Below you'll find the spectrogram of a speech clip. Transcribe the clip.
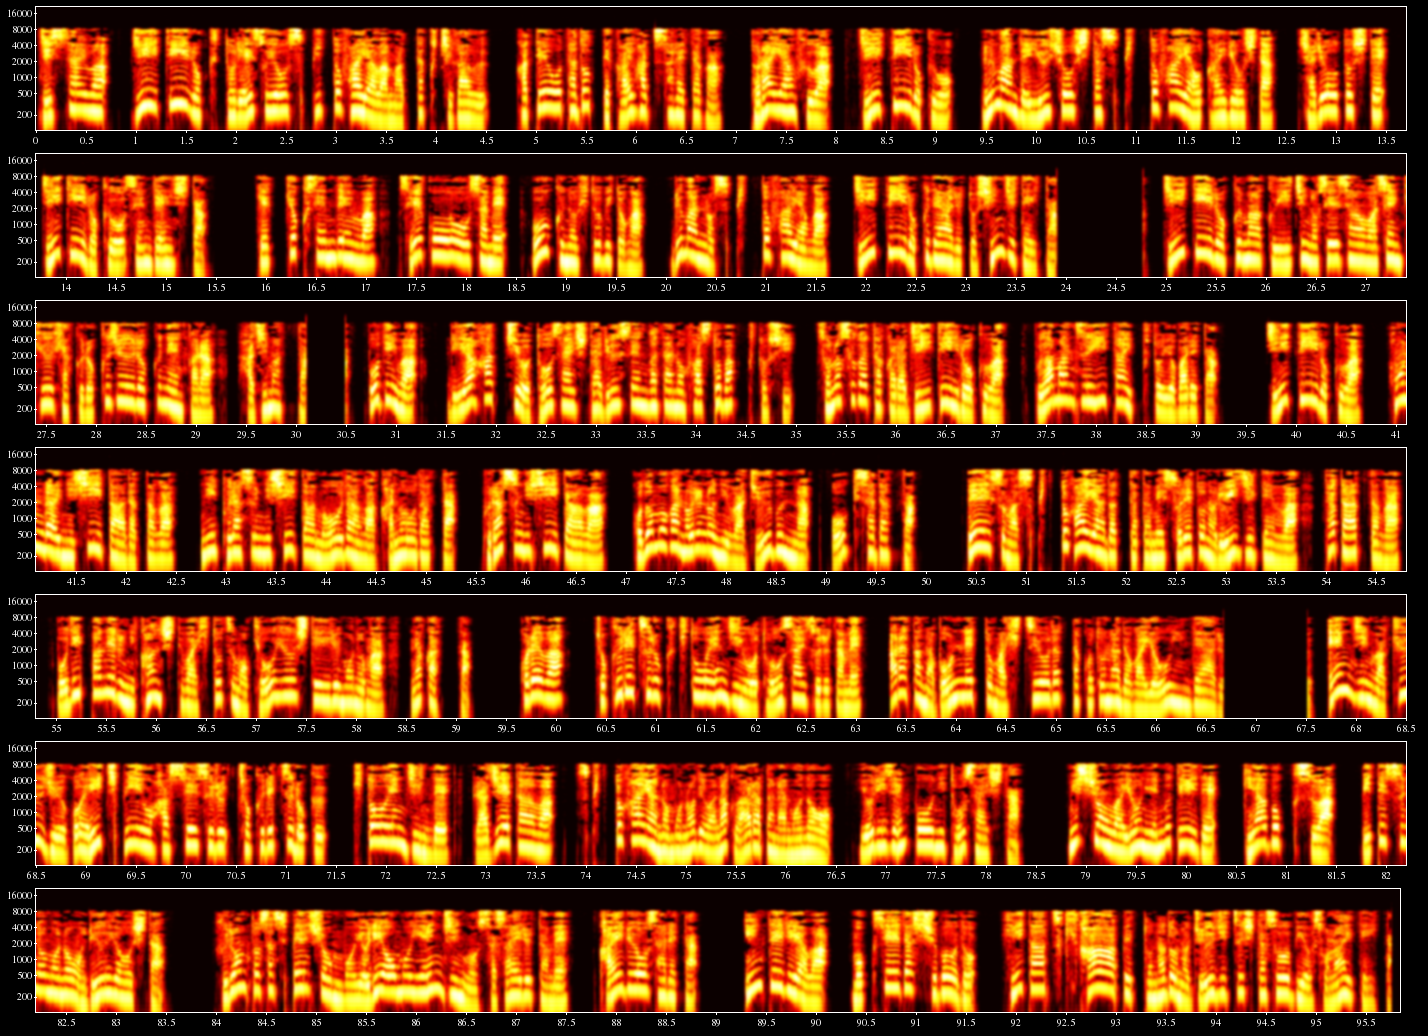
実際は GT6 とレース用スピットファイアは全く違う過程をたどって開発されたが、トライアンフは GT6 をルマンで優勝したスピットファイアを改良した車両として GT6 を宣伝した。結局宣伝は成功を収め、多くの人々がルマンのスピットファイアが GT6 であると信じていた。GT6 マーク1の生産は1966年から始まった。ボディはリアハッチを搭載した流線型のファストバックとし、その姿から GT6 はプアマンズ E タイプと呼ばれた。GT6 は本来2シーターだったが、2プラス2シーターもオーダーが可能だった。プラス2シーターは子供が乗るのには十分な大きさだった。ベースがスピットファイヤーだったためそれとの類似点は多々あったが、ボディパネルに関しては一つも共有しているものがなかった。これは直列6気筒エンジンを搭載するため、新たなボンネットが必要だったことなどが要因である。エンジンは 95HP を発生する直列6気筒エンジンで、ラジエーターはスピットファイアのものではなく新たなものをより前方に搭載した。ミッションは 4MT で、ギアボックスはビテスのものを流用した。フロントサスペンションもより重いエンジンを支えるため改良された。インテリアは木製ダッシュボード、ヒーター付きカーペットなどの充実した装備を備えていた。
